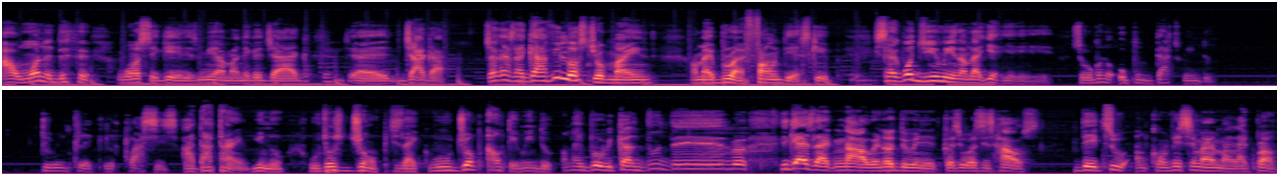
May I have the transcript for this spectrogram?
I want to do once again. It's me and my nigga Jag, uh, Jagger. Jagger's like, have you lost your mind? I'm like, bro, I found the escape. He's like, what do you mean? I'm like, yeah, yeah, yeah, yeah. So we're gonna open that window during classes at that time, you know, we'll just jump. It's like we'll jump out the window. I'm like, bro, we can't do this, bro. The guy's like, nah, we're not doing it because it was his house. Day two, I'm convincing my man, like, bro,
